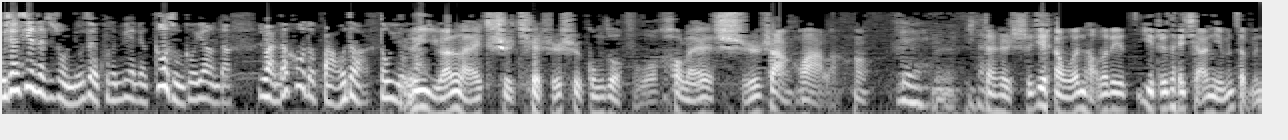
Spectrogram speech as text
不像现在这种牛仔裤的面料各种各样的，软的、厚的、薄的都有因。为原来是确实是工作服，后来时尚化了啊。对，嗯，但是实际上我脑子里一直在想，你们怎么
